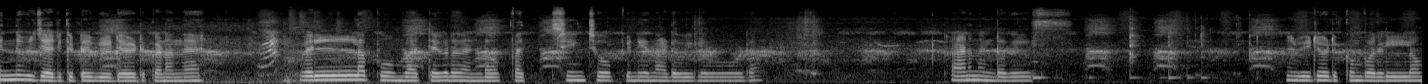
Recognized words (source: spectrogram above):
എന്ന് വിചാരിക്കട്ടെ വീഡിയോ എടുക്കണമെന്ന്. വെള്ള പൂമ്പാറ്റകൾ കണ്ടോ? പച്ചയും ചോപ്പിന്റെ നടുവിലൂടെ. കാണുന്നുണ്ടോ ഞാൻ വീഡിയോ എടുക്കുമ്പോൾ എല്ലാം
